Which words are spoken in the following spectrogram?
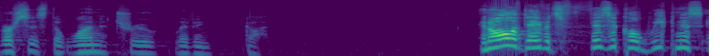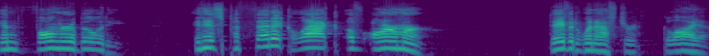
versus the one true living God. In all of David's physical weakness and vulnerability, in his pathetic lack of armor, David went after Goliath.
